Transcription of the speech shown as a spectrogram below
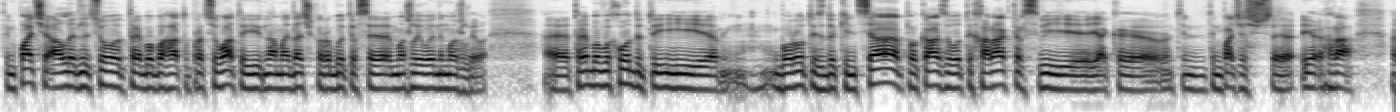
тим паче, але для цього треба багато працювати і на майданчику робити все можливе і неможливе. Е, Треба виходити і боротись до кінця, показувати характер свій, як е, тим, паче, що це гра е,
